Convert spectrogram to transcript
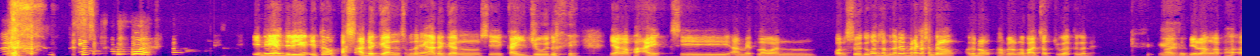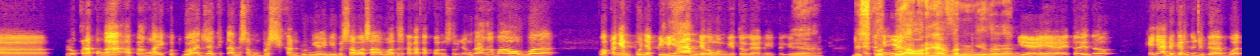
ini ya jadi itu pas adegan sebenarnya adegan si Kaiju itu yang apa ai- si Amit lawan Konsu itu kan sebenarnya mereka sambil sambil, sambil ngebacot juga tuh kan. Iya. dia bilang apa? eh, lu kenapa nggak apa nggak ikut gua aja? Kita bisa membersihkan dunia ini bersama-sama. Terus kata konsulnya, enggak nggak mau. Gua gua pengen punya pilihan. Dia ngomong gitu kan, gitu gitu. Iya. This could be our heaven gitu kan. Iya iya itu itu kayaknya adegan itu juga buat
